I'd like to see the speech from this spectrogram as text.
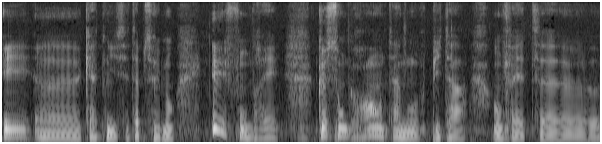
Et euh, Katniss est absolument effondrée. Que son grand amour, Pita, en fait, euh,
